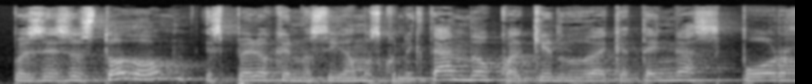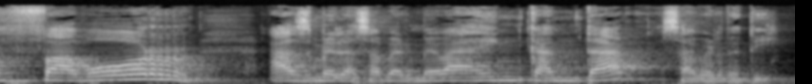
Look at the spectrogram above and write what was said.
Pues eso es todo. Espero que nos sigamos conectando. Cualquier duda que tengas, por favor, házmela saber. Me va a encantar saber de ti.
